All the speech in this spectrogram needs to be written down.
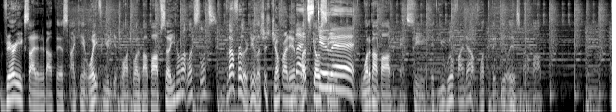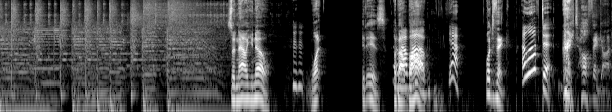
very excited about this. I can't wait for you to get to watch What About Bob. So you know what? Let's let's without further ado, let's just jump right in. Let's go do see it. What About Bob and see if you will find out what the big deal is about Bob. So now you know what it is about, Bob. Yeah, What'd you think? I loved it. Great. Oh, thank God.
